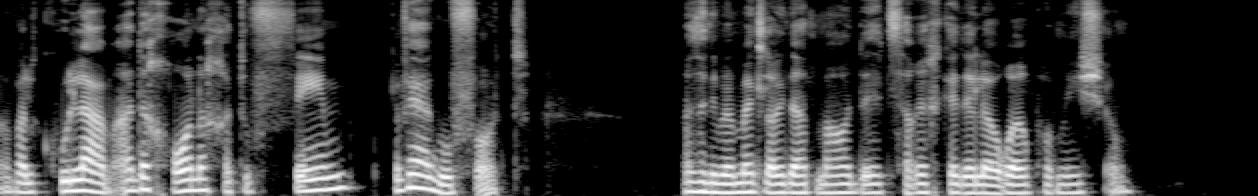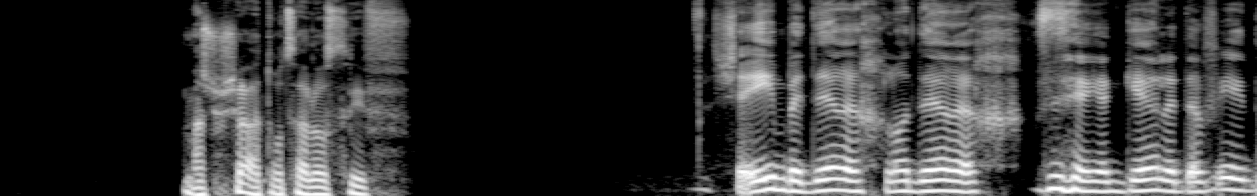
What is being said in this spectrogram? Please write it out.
אבל כולם, עד אחרון החטופים והגופות. אז אני באמת לא יודעת מה עוד צריך כדי לעורר פה מישהו. משהו שאת רוצה להוסיף? שאם בדרך, לא דרך, זה יגיע לדוד,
